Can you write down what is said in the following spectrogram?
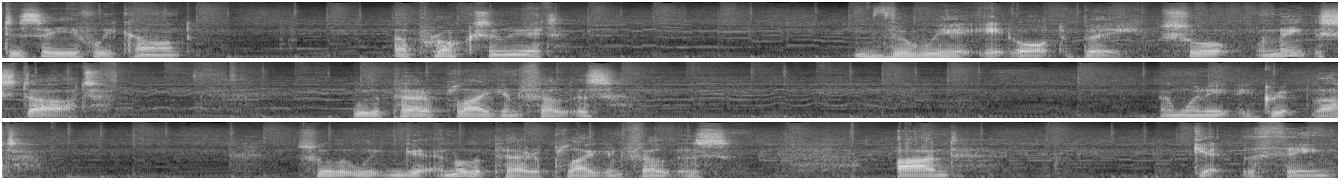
to see if we can't approximate the way it ought to be. So we need to start with a pair of Pliegenfelters and we need to grip that so that we can get another pair of Pliegenfelters and get the thing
